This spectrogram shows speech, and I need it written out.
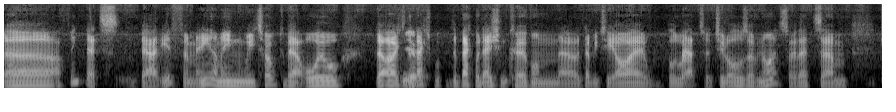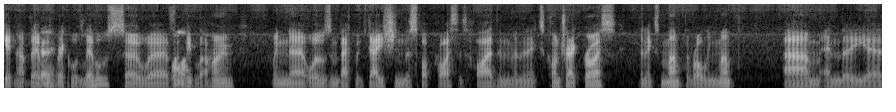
Uh, I think that's about it for me. I mean, we talked about oil. The, uh, the, back, the backwardation curve on uh, WTI blew out to two dollars overnight, so that's um, getting up there okay. with record levels. So uh, for wow. people at home, when uh, oil's in backwardation, the spot price is higher than the next contract price, the next month, the rolling month, um, and the uh,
